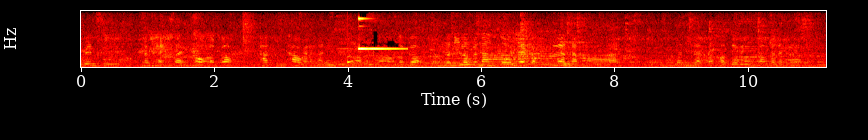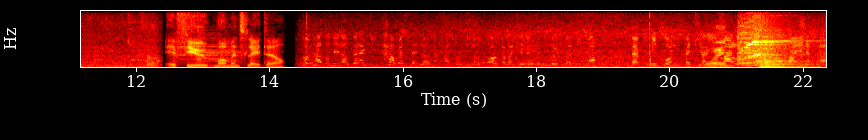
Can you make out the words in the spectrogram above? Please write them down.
เว่นซื้อน้ำแข็งใส่ของ เราก็นั่งโต๊ะแยกกับเพื่อนนะคะ ตอนนี้เราก็ขอตัวไปกินข้าวกันนะคะ A few moments later. ทุกคนคะตอนนี้เราก็ได้กินข้าวกันเสร็จแล้วนะคะ ตอนนี้เราก็กำลังจะเดินไปที่รถตอนนี้ก็แบบมีคนไปเที่ยวเยอะมากเลยไปนะคะ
